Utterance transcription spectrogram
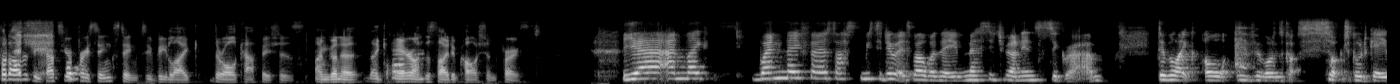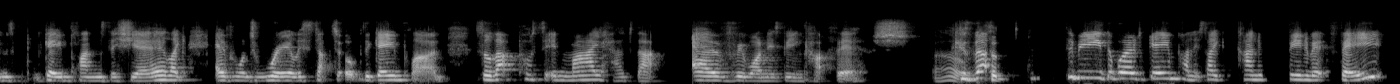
But obviously, that's your first instinct to be like, they're all catfishes. I'm gonna like err on the side of caution first. yeah, and like when they first asked me to do it as well, when they messaged me on Instagram, they were like, "Oh, everyone's got such good games game plans this year. Like everyone's really stepped it up the game plan." So that put it in my head that everyone is being catfish. Oh, Because that, so- to me, the word game plan, it's like kind of being a bit fake.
